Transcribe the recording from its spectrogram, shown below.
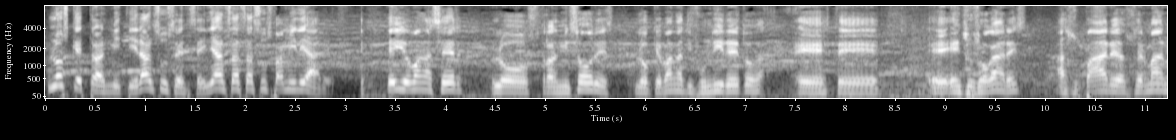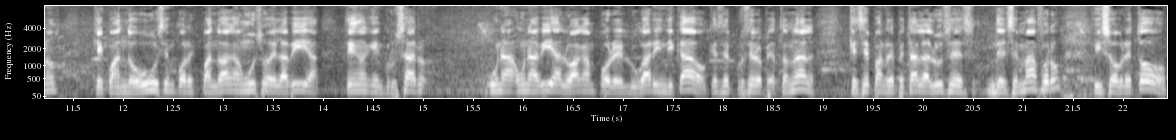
los que transmitirán sus enseñanzas a sus familiares. Ellos van a ser los transmisores, lo que van a difundir estos este, eh, en sus hogares, a sus padres, a sus hermanos, que cuando usen, cuando hagan uso de la vía, tengan que cruzar una, una, vía lo hagan por el lugar indicado, que es el crucero peatonal, que sepan respetar las luces del semáforo y sobre todo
